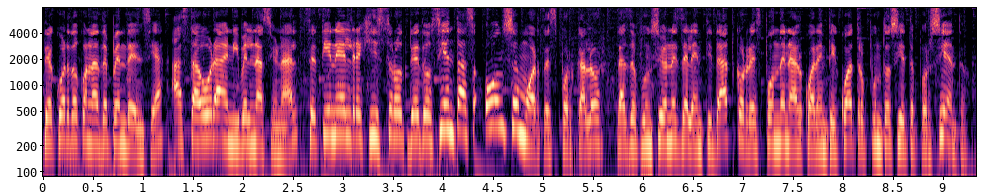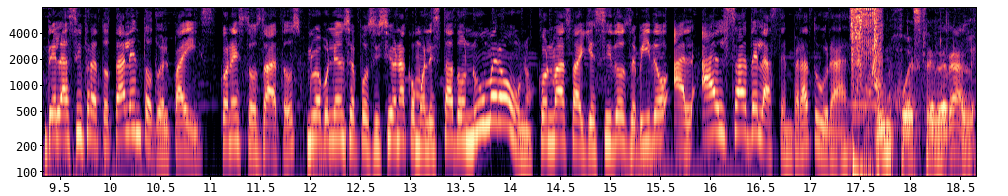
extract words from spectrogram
de acuerdo con la dependencia, hasta ahora a nivel nacional se tiene el registro de 211 muertes por calor. Las defunciones de la entidad corresponden al 44.7% de la cifra total en todo el país. Con estos datos, Nuevo León se posiciona como el estado número uno, con más fallecidos debido al alza de las temperaturas. Un juez federal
